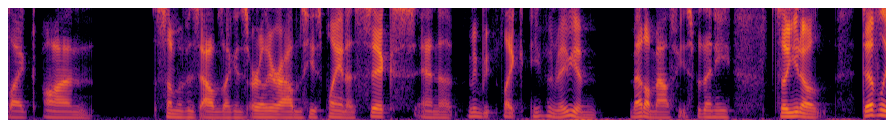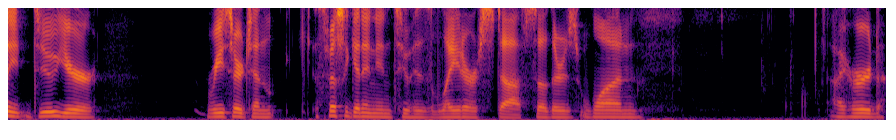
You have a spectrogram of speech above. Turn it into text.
like on some of his albums, like his earlier albums, he's playing a six and a, maybe like even maybe a metal mouthpiece. But then he, so you know, definitely do your research and especially getting into his later stuff. So there's one I heard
